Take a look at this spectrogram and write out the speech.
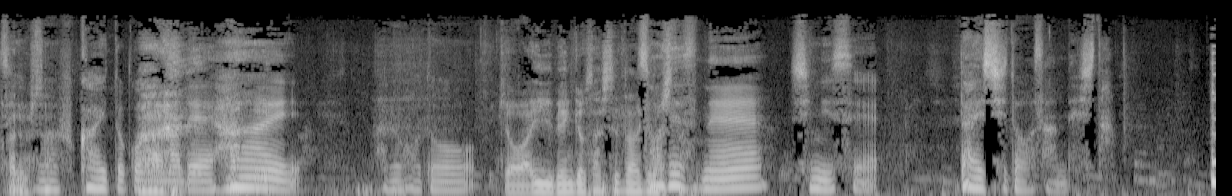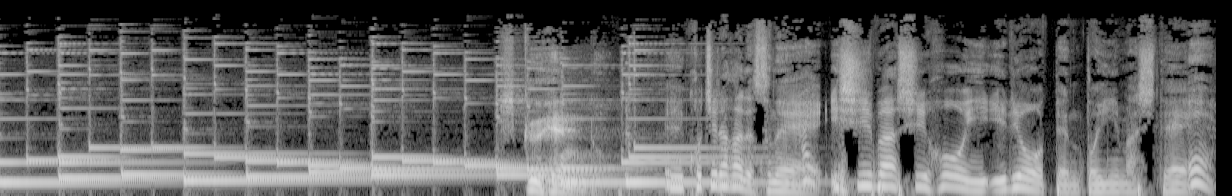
随かりました。分深いところまで。ははい。い、なるほど。今日はいい勉強させていただきました。そうですね。老舗大師堂さんでした。聞く変路えーこちらがですね、はい。石橋法医医療店と言いまして、ええ。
